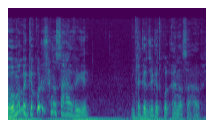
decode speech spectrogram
هما ما كيقولوش حنا صحفيين. أنت كتجي كتقول أنا صحفي.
